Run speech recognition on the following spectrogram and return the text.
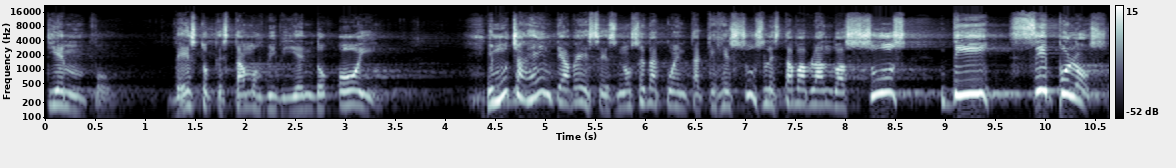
tiempo, de esto que estamos viviendo hoy. Y mucha gente a veces no se da cuenta que Jesús le estaba hablando a sus discípulos.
